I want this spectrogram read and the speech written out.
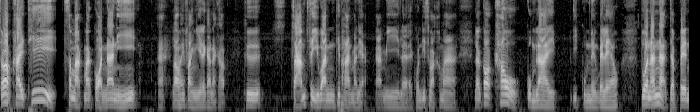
สำหรับใครที่สมัครมาก่อนหน้านี้อะเล่าให้ฟังงี้แล้วกันนะครับ คือ 3-4 วันที่ผ่านมาเนี่ยอะมีหลาย ๆ คนที่สมัครเข้ามา แล้วก็เข้ากลุ่มไลน์อีกกลุ่มหนึ่งไปแล้ว ตัวนั้นน่ะจะเป็น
